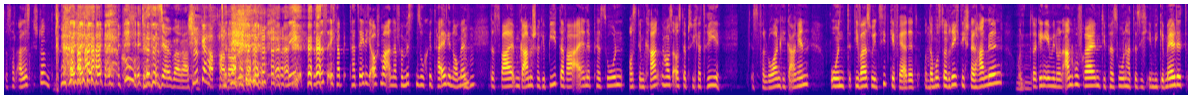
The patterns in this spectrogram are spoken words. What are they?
das hat alles gestimmt. das ist ja überraschend. Glück gehabt, Hanna. nee, das ist, ich habe tatsächlich auch schon mal an der Vermisstensuche teilgenommen. Mhm. Das war im Garmischer Gebiet. Da war eine Person aus dem Krankenhaus, aus der Psychiatrie, ist verloren gegangen und die war suizidgefährdet. Und mhm. da musste man richtig schnell handeln. Und mhm. da ging irgendwie nur ein Anruf rein, die Person hatte sich irgendwie gemeldet,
